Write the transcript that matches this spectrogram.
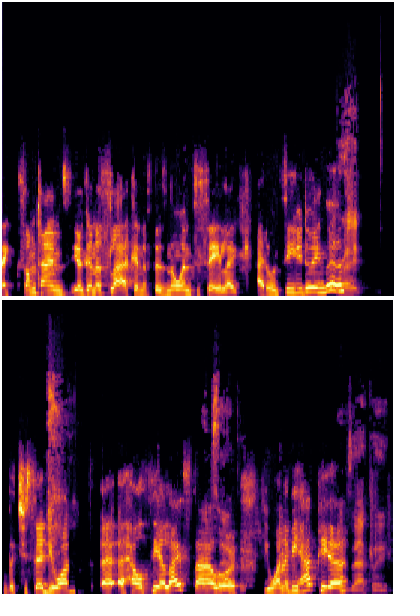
Like sometimes you're gonna slack, and if there's no one to say, like, I don't see you doing this, right. but you said you want a, a healthier lifestyle exactly. or you want to be happier. Exactly.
